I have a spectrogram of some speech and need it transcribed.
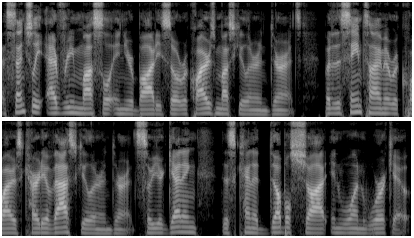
essentially every muscle in your body. So it requires muscular endurance, but at the same time, it requires cardiovascular endurance. So you're getting this kind of double shot in one workout.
